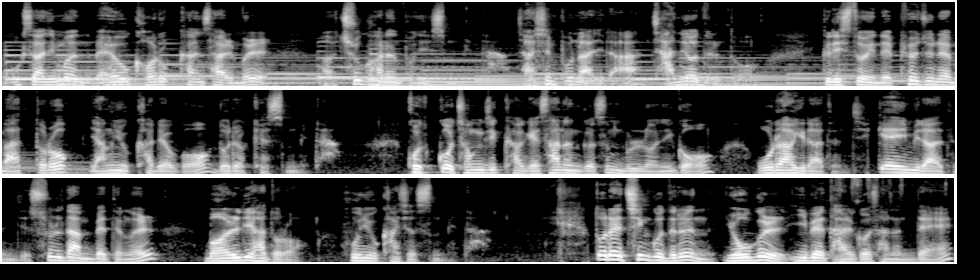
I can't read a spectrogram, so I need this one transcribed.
목사님은 매우 거룩한 삶을 어, 추구하는 분이십니다. 자신뿐 아니라 자녀들도 그리스도인의 표준에 맞도록 양육하려고 노력했습니다. 곧고 정직하게 사는 것은 물론이고 오락이라든지 게임이라든지 술, 담배 등을 멀리 하도록 훈육하셨습니다. 또래 친구들은 욕을 입에 달고 사는데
